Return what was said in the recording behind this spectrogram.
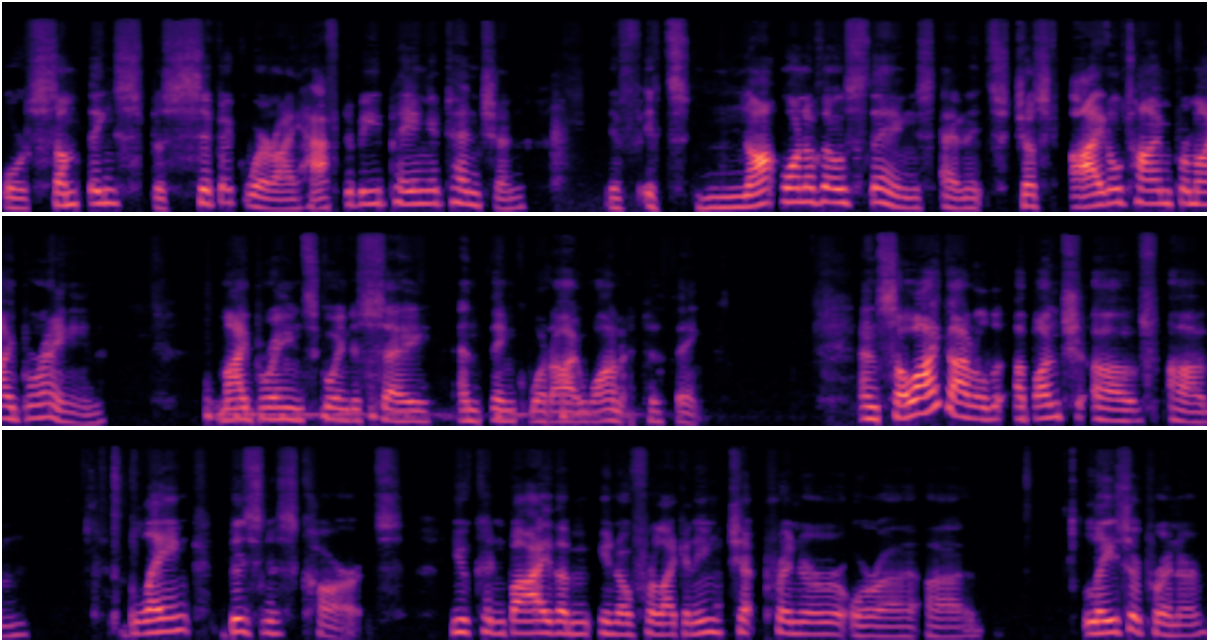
or something specific where I have to be paying attention, if it's not one of those things and it's just idle time for my brain, my brain's going to say and think what I want it to think. And so I got a, a bunch of um, blank business cards. You can buy them, you know, for like an inkjet printer or a, a laser printer,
